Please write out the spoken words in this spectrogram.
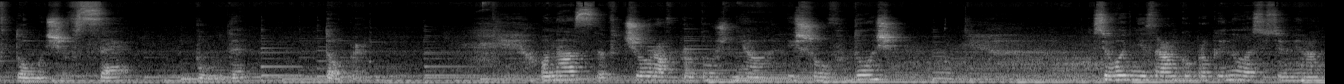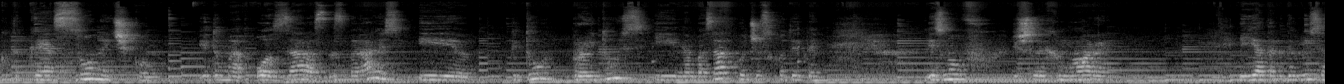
в тому, що все У нас вчора впродовж дня йшов дощ. Сьогодні зранку прокинулася, сьогодні ранку таке сонечко. І думаю, о, зараз збираюсь і піду, пройдусь, і на базар хочу сходити. І знов пішли хмари. І я так дивлюся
